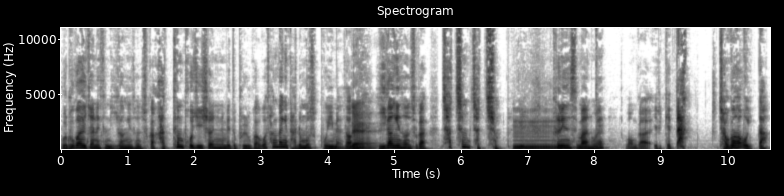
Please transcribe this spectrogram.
우루과이전에서는 이강인 선수가 같은 포지션임에도 불구하고 상당히 다른 모습 보이면서 네. 이강인 선수가 차츰차츰 음. 클린스만 후에 뭔가 이렇게 딱 적응하고 있다.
